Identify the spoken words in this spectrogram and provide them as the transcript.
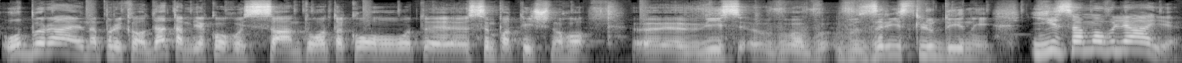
Обирає, наприклад, да, там якогось санту, отакого от, е, симпатичного е, вісь, в, в, в зріст людини, і замовляє.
